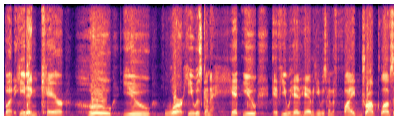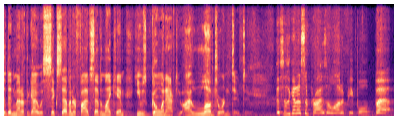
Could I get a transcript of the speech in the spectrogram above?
but he didn't care who you were. He was going to hit you. If you hit him, he was going to fight, drop gloves. It didn't matter if the guy was six seven or five seven like him. He was going after you. I love Jordin Tootoo. This is gonna surprise a lot of people, but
